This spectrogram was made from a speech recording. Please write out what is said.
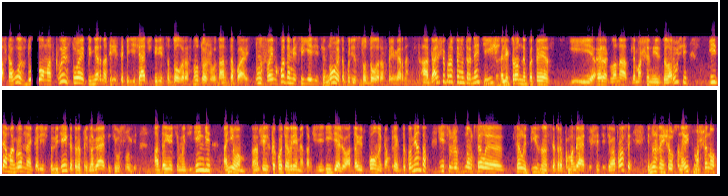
автовоз до Москвы стоит примерно 350-400 долларов, ну, тоже вот надо добавить. Ну, своим ходом, если едете, ну, это будет 100 долларов примерно. А дальше просто в интернете ищите электронный ПТС и Эра ГЛОНАСС для машины из Беларуси, и там огромное количество людей, которые предлагают эти услуги. Отдаете им эти деньги, они вам э, через какое-то время, там, через неделю отдают полный комплект документов. Есть уже ну, целый, целый бизнес, который помогает решить эти вопросы. И нужно еще установить машину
